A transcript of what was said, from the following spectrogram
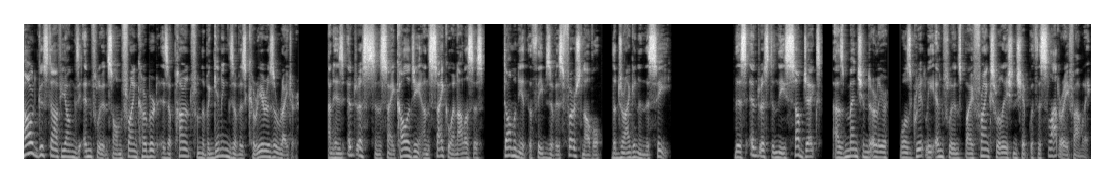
Carl Gustav Jung's influence on Frank Herbert is apparent from the beginnings of his career as a writer, and his interests in psychology and psychoanalysis dominate the themes of his first novel, The Dragon in the Sea. This interest in these subjects, as mentioned earlier, was greatly influenced by Frank's relationship with the Slattery family,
